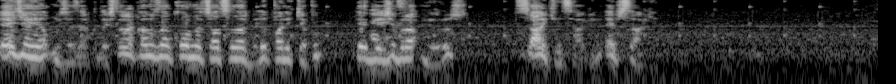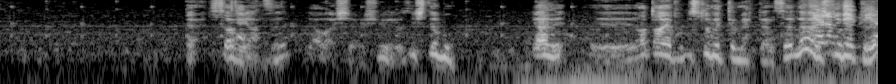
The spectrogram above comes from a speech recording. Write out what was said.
Heyecan yapmayacağız arkadaşlar. Arkamızdan korna çalsalar bile panik yapıp debriyajı Evet. bırakmıyoruz. Sakin sakin. Hep sakin. Evet sarı Evet. yandı. Yavaş yavaş yürüyoruz. İşte bu. Yani e, hata yapıp istop ettirmektense mi? Yarım İstop ettirip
